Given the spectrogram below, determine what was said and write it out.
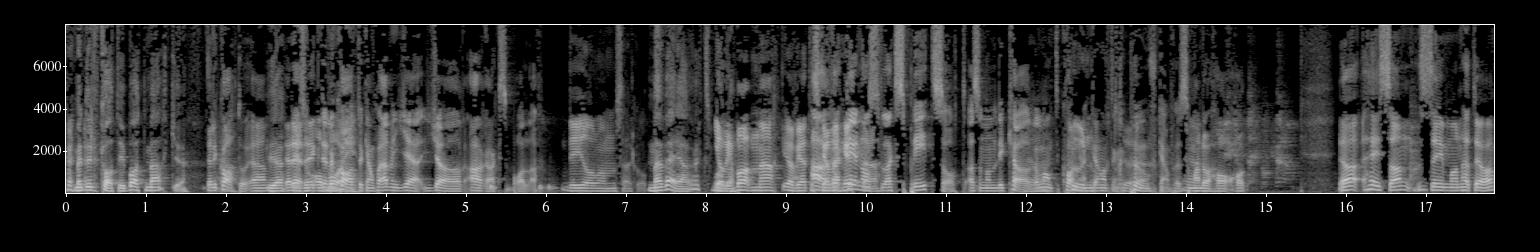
Men Delicato är ju bara ett märke. Delicato, ja. Ja. ja. det Det är det. Delicato kanske även ge- gör Arrax-bollar. Det gör de säkert. Men vad är Arrax-bollar? Jag vill bara märka, jag vet att det ska vara Arrak är någon slags spritsort. Alltså någon likör eller någonting. Konjak eller någonting. Punsch kanske. Som man då har, har. Ja, hejsan. Simon heter jag.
